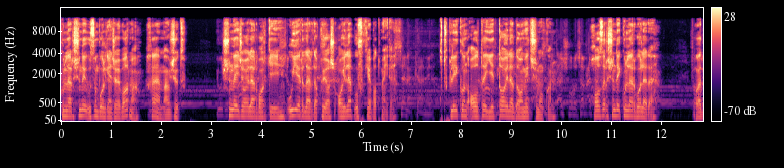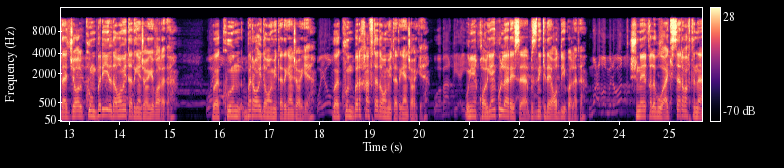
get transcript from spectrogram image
kunlar shunday uzun bo'lgan joy bormi? Ha, mavjud. Shunday joylar borki, u yerlarda quyosh oylab ufqga botmaydi. Qutbli kun 6-7 oylab davom etishi mumkin. Hozir shunday kunlar bo'ladi. Va Dajjal kun 1 yil davom etadigan joyga boradi. Va kun 1 oy davom etadigan joyga va kun 1 hafta davom etadigan joyga. Uning qolgan kunlari esa biznikiday oddiy bo'ladi. Shunday qilib u aksar vaqtini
